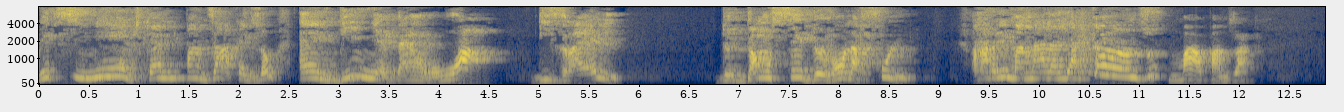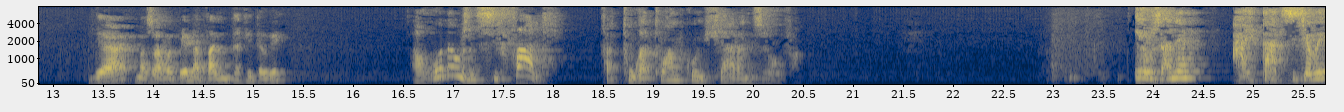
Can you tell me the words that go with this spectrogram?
Hoe tsy mendrika ny mpanjaka izao indigne d'un roi d'Israël de danser devant la foule ary manala ny akanjo maha mpanjaka. Dia mazava be navalin'i Davida hoe, Ahoana aho tsy faly fa tonga ato amiko ny fiaran'i Jehovah? Eo izany an, ahitantsika hoe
